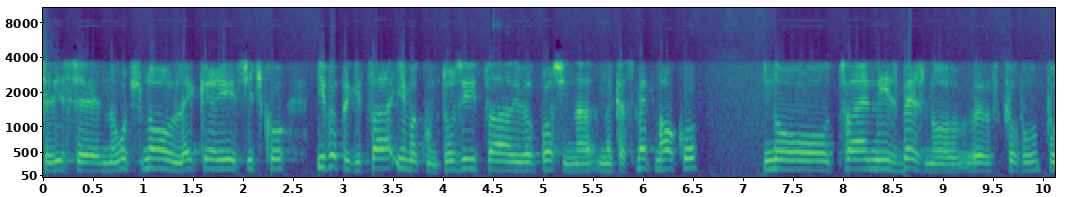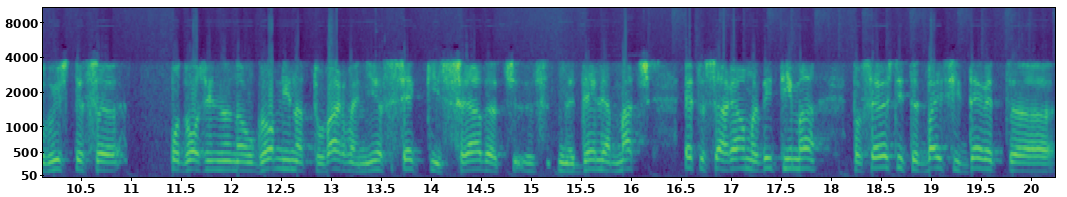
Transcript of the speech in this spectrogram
седи се научно, лекари, всичко. И въпреки това има контузии. Това е въпроси на, на късмет малко, но това е неизбежно. Футболистите са подложени на огромни натоварвания, всеки сряда, неделя, матч. Ето сега Реал Мадрид има в следващите 29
